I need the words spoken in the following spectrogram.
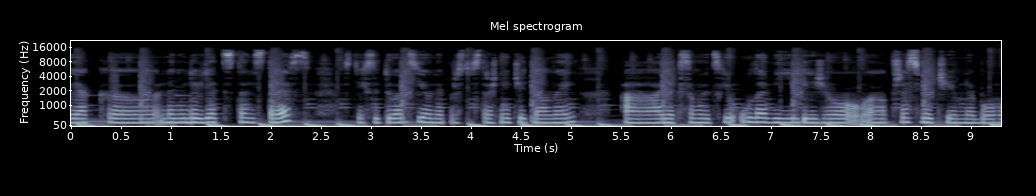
jak na něm jde vidět ten stres z těch situací, on je prostě strašně čitelný a jak se mu vždycky uleví, když ho přesvědčím nebo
